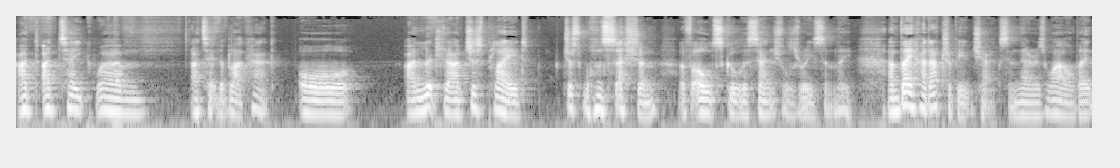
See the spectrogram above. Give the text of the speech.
I'd, I'd take um, I'd take the Black Hack, or I literally I've just played just one session of old school essentials recently, and they had attribute checks in there as well. They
